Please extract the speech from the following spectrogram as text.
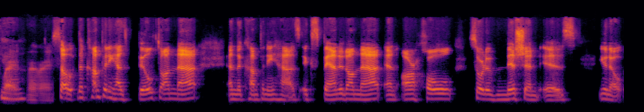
yeah. Right, right, right. So the company has built on that and the company has expanded on that. And our whole sort of mission is, you know,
